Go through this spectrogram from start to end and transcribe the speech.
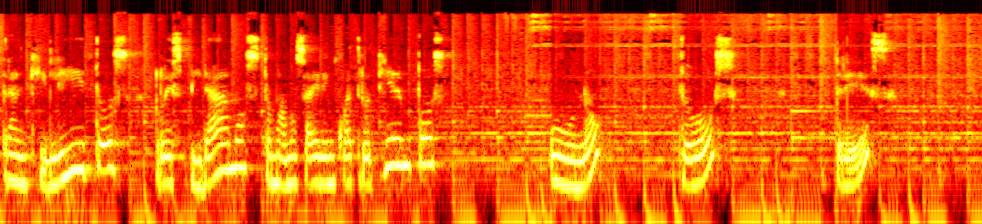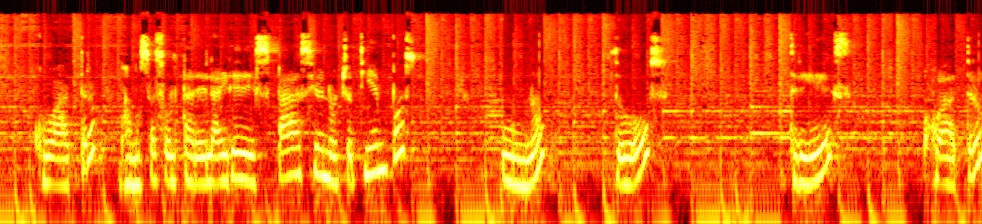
Tranquilitos, respiramos, tomamos aire en cuatro tiempos. 1, 2, 3, 4. Vamos a soltar el aire despacio en 8 tiempos. 1, 2, 3, 4,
